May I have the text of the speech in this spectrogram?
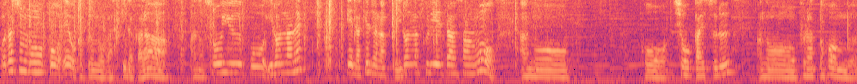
私もこう絵を描くのが好きだからあのそういうこういろんなね絵だけじゃなくていろんなクリエイターさんをあのこう紹介するあのプラットフォーム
